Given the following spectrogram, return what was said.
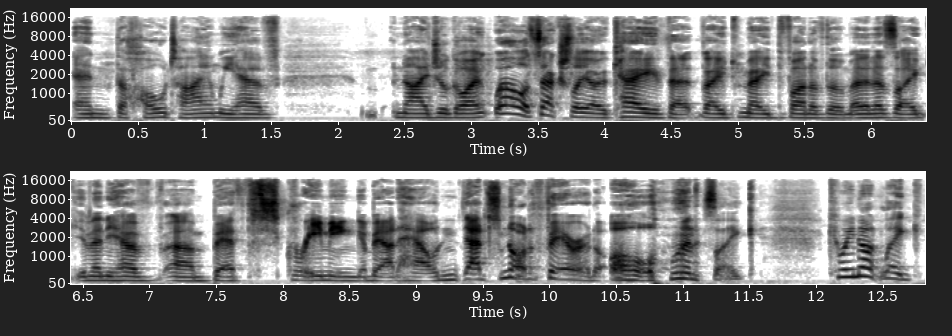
And the whole time we have Nigel going, "Well, it's actually okay that they made fun of them," and it's like, and then you have um, Beth screaming about how that's not fair at all, and it's like, can we not like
